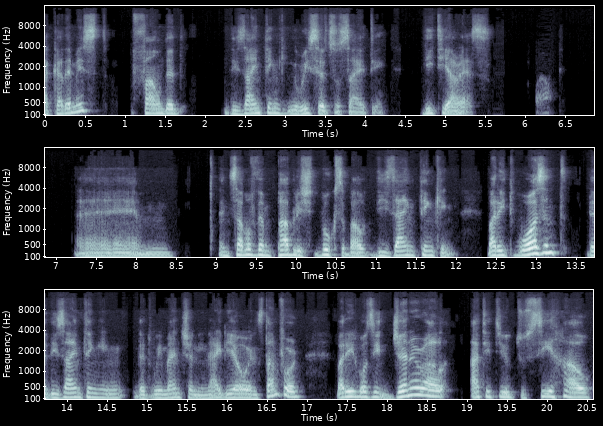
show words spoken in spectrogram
academists founded Design Thinking Research Society, DTRS. Wow. Um, and some of them published books about design thinking, but it wasn't the design thinking that we mentioned in IDEO and Stanford, but it was a general attitude to see how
